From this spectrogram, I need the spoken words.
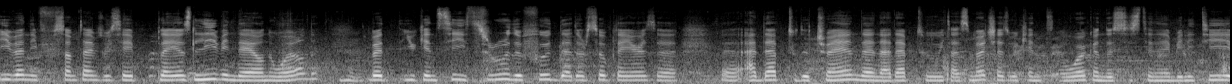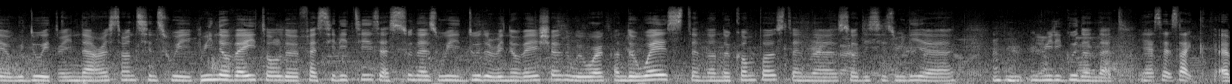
even if sometimes we say players live in their own world, mm-hmm. but you can see through the food that also players uh, uh, adapt to the trend and adapt to it as much as we can work on the sustainability. Uh, we do it in our restaurant since we renovate all the facilities. As soon as we do the renovation, we work on the waste and on the compost, and uh, so this is really uh, mm-hmm. really good on that. Yeah, so it's like a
